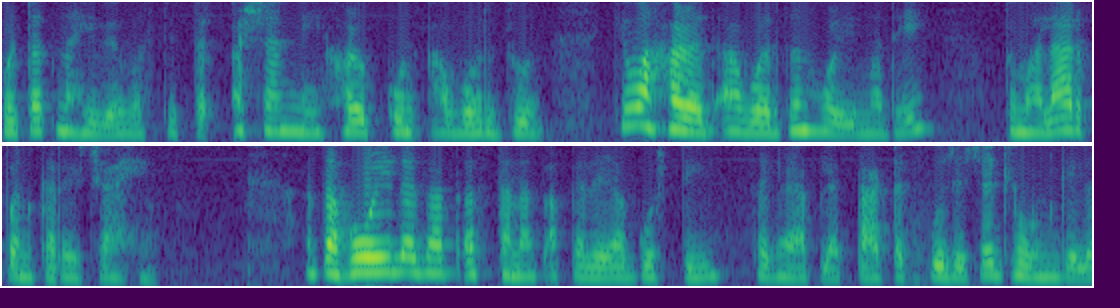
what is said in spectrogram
पटत नाही व्यवस्थित तर अशांनी हळकुंड आवर्जून किंवा हळद आवर्जून होळीमध्ये तुम्हाला अर्पण करायचे आहे. आता होळीला जात असतानाच आपल्याला या गोष्टी सगळ्या आपल्या ताटत पूजेच्या घेऊन गेलं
